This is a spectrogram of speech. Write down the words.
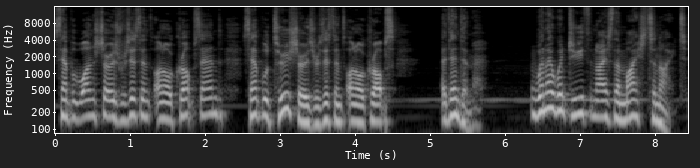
Sample 1 shows resistance on all crops, and sample 2 shows resistance on all crops. Addendum. When I went to euthanize the mice tonight,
